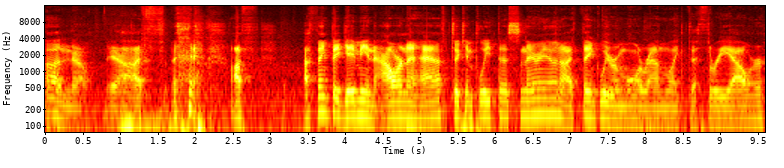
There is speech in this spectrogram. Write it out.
Uh, no. Yeah, I, I, I think they gave me an hour and a half to complete this scenario, and I think we were more around like the three hour,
